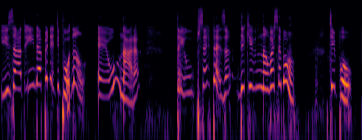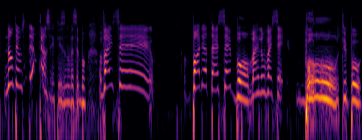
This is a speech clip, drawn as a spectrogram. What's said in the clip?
Exato, e independente, tipo, não, eu, Nara, tenho certeza de que não vai ser bom. Tipo, não eu tenho certeza que não vai ser bom. Vai ser. Pode até ser bom, mas não vai ser bom. Tipo,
